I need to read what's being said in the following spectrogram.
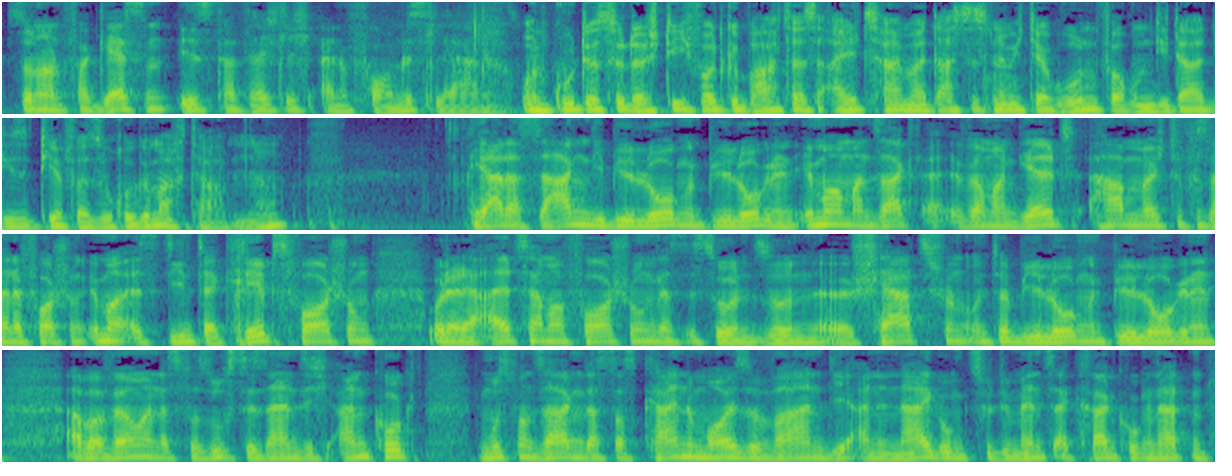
sondern Vergessen ist tatsächlich eine Form des Lernens. Und gut, dass du das Stichwort gebracht hast, Alzheimer, das ist nämlich der Grund, warum die da diese Tierversuche gemacht haben, ne? Ja, das sagen die Biologen und Biologinnen immer. Man sagt, äh, wenn man Geld haben möchte für seine Forschung, immer, es dient der Krebsforschung oder der Alzheimer-Forschung. Das ist so, so ein äh, Scherz schon unter Biologen und Biologinnen. Aber wenn man das Versuchsdesign sich anguckt, muss man sagen, dass das keine Mäuse waren, die eine Neigung zu Demenzerkrankungen hatten.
